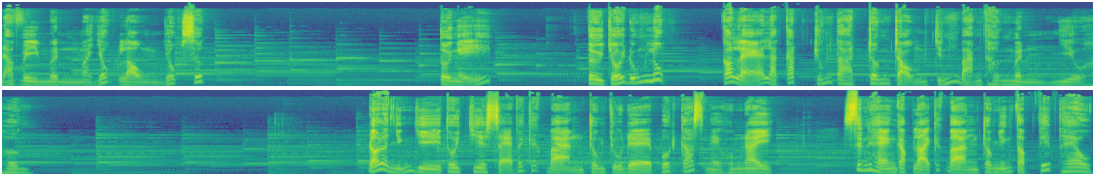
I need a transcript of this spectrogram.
đã vì mình mà dốc lòng, dốc sức. Tôi nghĩ, từ chối đúng lúc có lẽ là cách chúng ta trân trọng chính bản thân mình nhiều hơn. Đó là những gì tôi chia sẻ với các bạn trong chủ đề podcast ngày hôm nay. Xin hẹn gặp lại các bạn trong những tập tiếp theo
